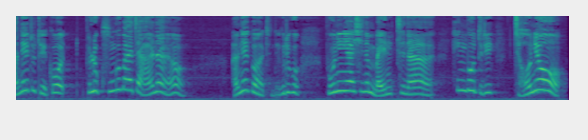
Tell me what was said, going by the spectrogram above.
안 해도 되고 별로 궁금하지 않아요. 안 할 것 같은데 그리고 본인이 하시는 멘트나 행보들이 전혀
